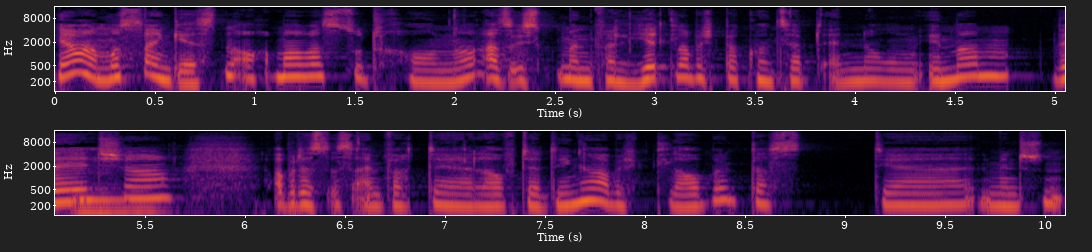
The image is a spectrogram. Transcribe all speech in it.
ja, man muss seinen Gästen auch immer was zutrauen. Ne? Also ich, man verliert, glaube ich, bei Konzeptänderungen immer welche. Mhm. Aber das ist einfach der Lauf der Dinge. Aber ich glaube, dass der Menschen,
